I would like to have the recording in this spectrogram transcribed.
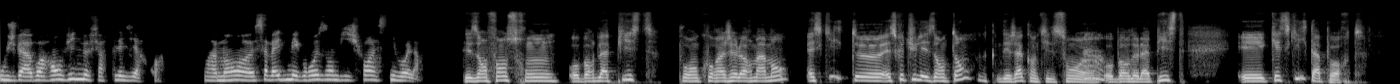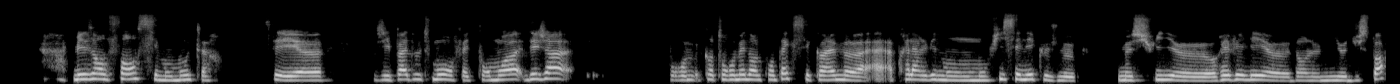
où je vais avoir envie de me faire plaisir, quoi. Vraiment, ça va être mes grosses ambitions à ce niveau-là. Tes enfants seront au bord de la piste pour encourager leur maman. Est-ce qu'ils te, est-ce que tu les entends déjà quand ils sont ah. au bord de la piste? Et qu'est-ce qu'ils t'apportent? Mes enfants, c'est mon moteur. C'est, j'ai pas d'autres mots en fait. Pour moi, déjà, quand on remet dans le contexte, c'est quand même euh, après l'arrivée de mon, fils aîné que je me suis euh, révélée euh, dans le milieu du sport.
